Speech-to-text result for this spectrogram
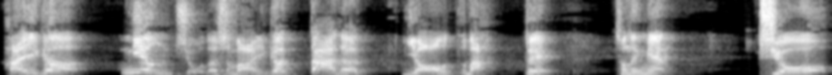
还有一个酿酒的什么？一个大的窑子吧？对，从那边酒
